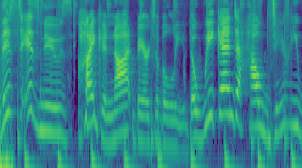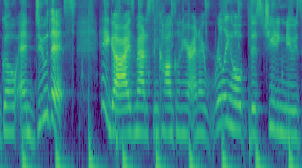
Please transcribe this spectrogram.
This is news I cannot bear to believe. The Weeknd, how dare you go and do this? Hey guys, Madison Conklin here, and I really hope this cheating news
